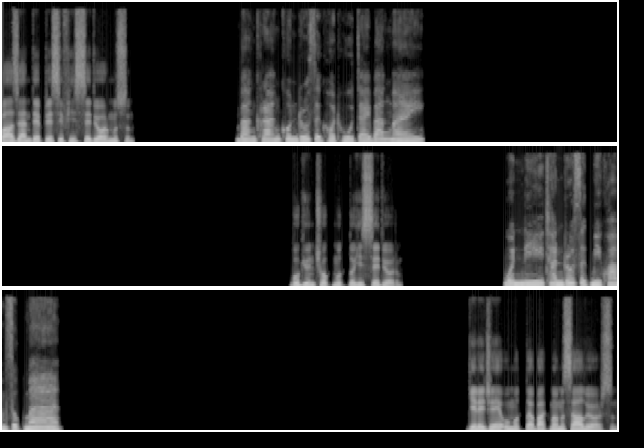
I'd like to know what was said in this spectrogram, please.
Bazen depresif hissediyor musun? บางครั้งคุณรู้สึกหดหู่ใจบ้างไหม Bugün çok mutlu hissediyorum. วันนี้ฉันรู้สึกมีความสุขมาก Geleceğe umutla bakmamı sağlıyorsun.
